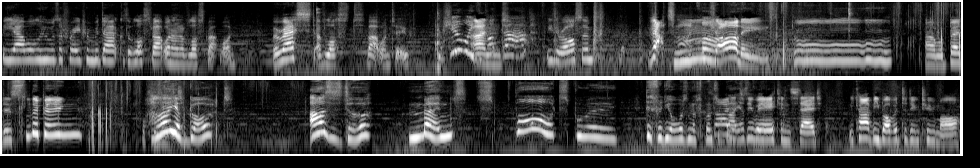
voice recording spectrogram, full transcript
the owl who was afraid from the dark because I've lost that one and I've lost that one. The rest, I've lost that one too. I'm sure you And- got that. These are awesome. That's mine. Charlie's. Ooh, our bed is slipping. Is I it? have got Asda men's sports spray. This video was not a sponsored Decided by us. do eight instead. We can't be bothered to do two more.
